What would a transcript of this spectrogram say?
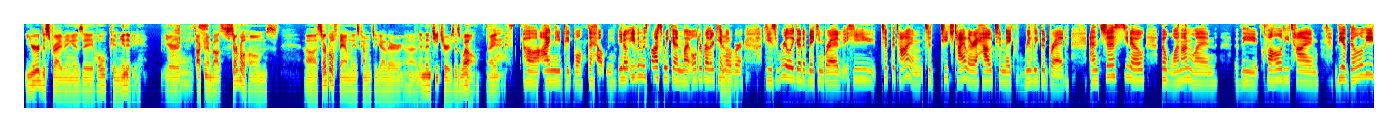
you're describing is a whole community. You're right. talking about several homes, uh, several families coming together, uh, and then teachers as well, right? Yes. Oh, I need people to help me. You know, even this last weekend, my older brother came Yeah. over. He's really good at baking bread. He took the time to teach Tyler how to make really good bread. And just, you know, the one on one, the quality time, the ability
